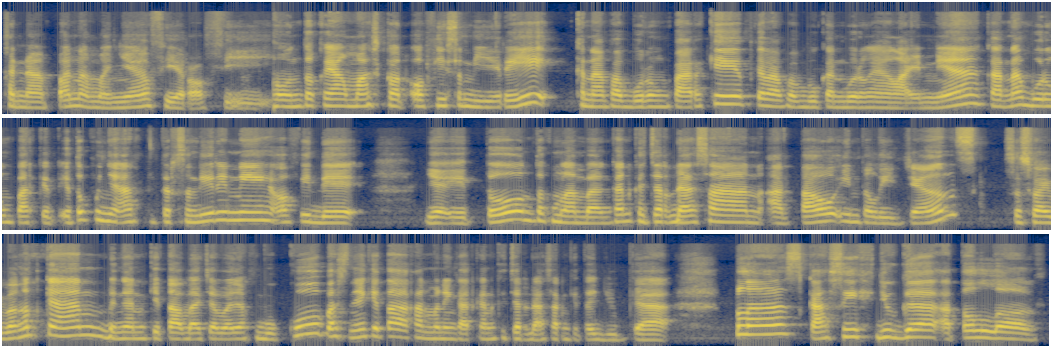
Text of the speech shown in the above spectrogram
kenapa namanya Virovi. Untuk yang maskot Ovi sendiri, kenapa burung parkit, kenapa bukan burung yang lainnya? Karena burung parkit itu punya arti tersendiri nih, Ovide, yaitu untuk melambangkan kecerdasan atau intelligence. Sesuai banget kan dengan kita baca banyak buku, pastinya kita akan meningkatkan kecerdasan kita juga. Plus kasih juga atau love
